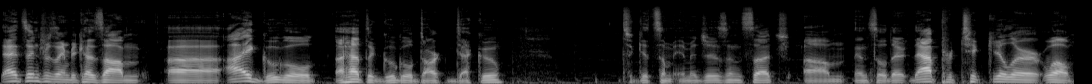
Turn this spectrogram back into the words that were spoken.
That's interesting because um uh I googled I had to Google Dark Deku to get some images and such. Um, and so there, that particular, well,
